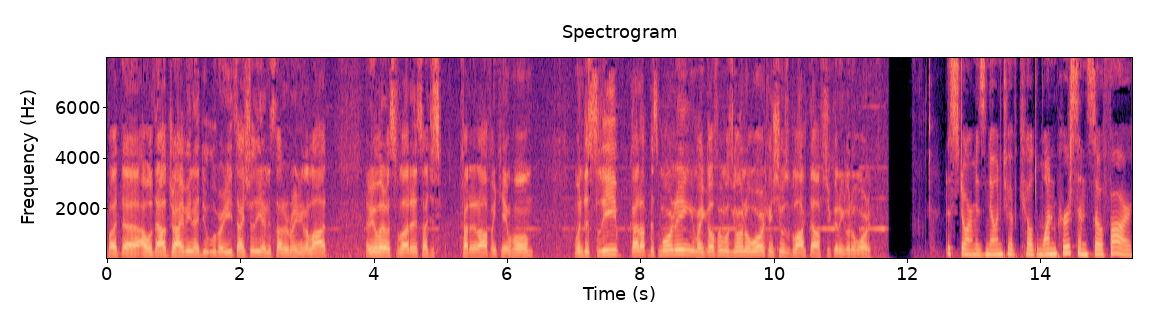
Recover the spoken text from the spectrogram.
but uh, I was out driving. I do Uber Eats actually, and it started raining a lot. Everywhere was flooded, so I just cut it off and came home. Went to sleep. Got up this morning. My girlfriend was going to work, and she was blocked off. She couldn't go to work. The storm is known to have killed one person so far,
